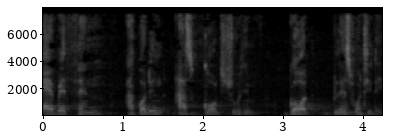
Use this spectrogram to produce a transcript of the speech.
everything according as God showed him, God blessed what he did.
